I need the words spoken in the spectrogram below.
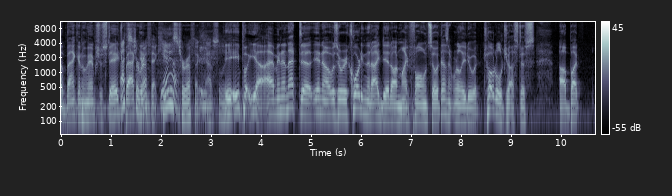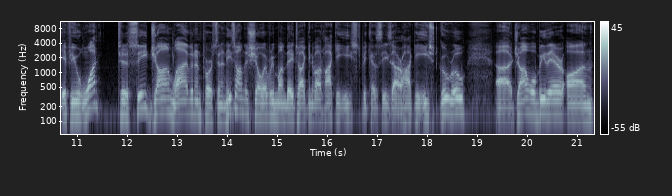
uh, Bank of New Hampshire stage. That's back in- terrific. He Yeah. is terrific. Absolutely. He, he put, yeah, I mean, and that, uh, you know, it was a recording that I did on my phone, so it doesn't really do it total justice. Uh, but if you want to see John live and in person, and he's on the show every Monday talking about Hockey East because he's our Hockey East guru, uh, John will be there on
